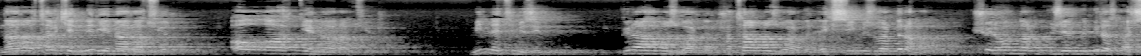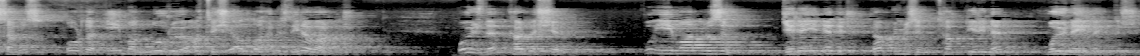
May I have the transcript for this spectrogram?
nara atarken ne diye nara atıyor? Allah diye nara atıyor. Milletimizin günahımız vardır, hatamız vardır, eksiğimiz vardır ama şöyle onların üzerini biraz açsanız orada iman nuru ve ateşi Allah'ın izniyle vardır. O yüzden kardeşlerim bu imanımızın gereği nedir? Rabbimizin takdirine boyun eğmektir.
